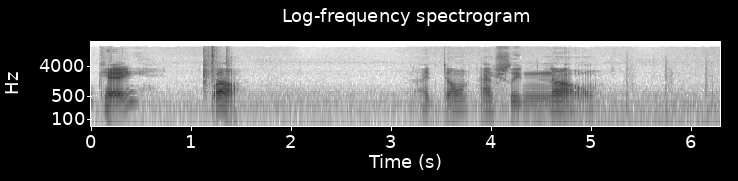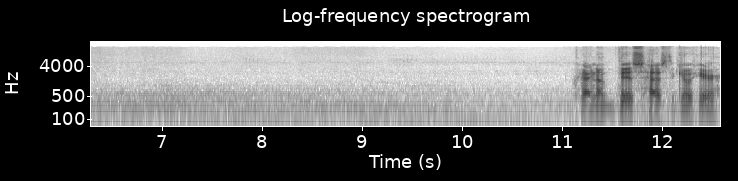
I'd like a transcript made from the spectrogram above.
Okay. Well. I don't actually know. Okay, I know this has to go here.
